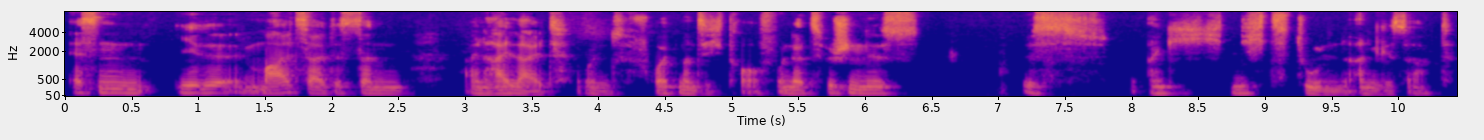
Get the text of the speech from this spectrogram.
Essen, jede Mahlzeit ist dann ein Highlight und freut man sich drauf. Und dazwischen ist, ist eigentlich nichts tun angesagt.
